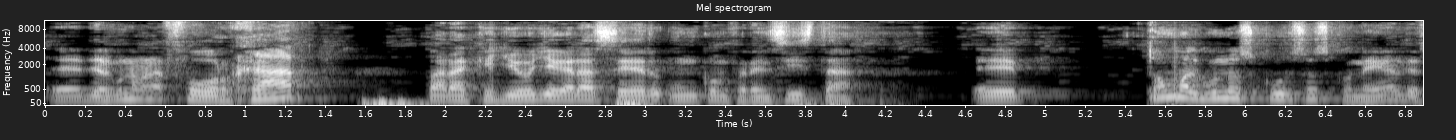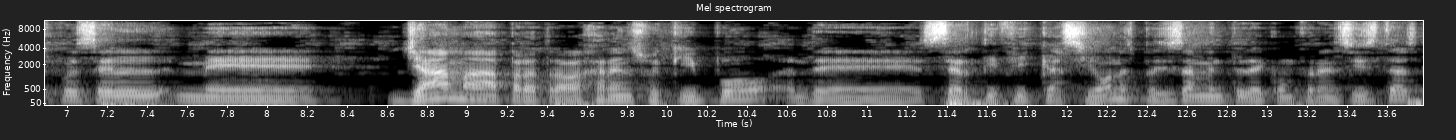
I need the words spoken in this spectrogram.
eh, de alguna manera forjar para que yo llegara a ser un conferencista. Eh, tomo algunos cursos con él, después él me llama para trabajar en su equipo de certificaciones precisamente de conferencistas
